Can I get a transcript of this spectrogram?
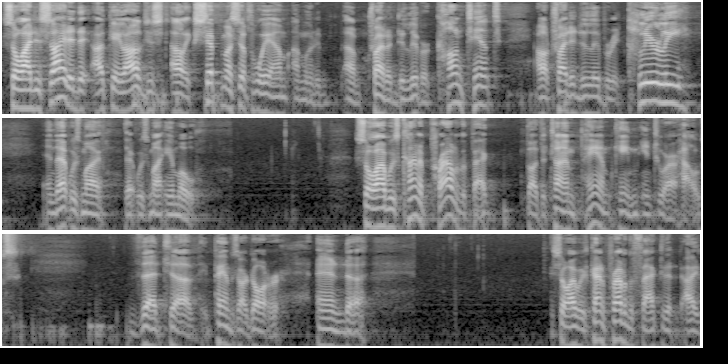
So I decided that okay, I'll just I'll accept myself the way I'm. I'm going to I'll try to deliver content. I'll try to deliver it clearly, and that was my that was my mo. So I was kind of proud of the fact by the time Pam came into our house that uh, Pam's our daughter, and uh, so I was kind of proud of the fact that I,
